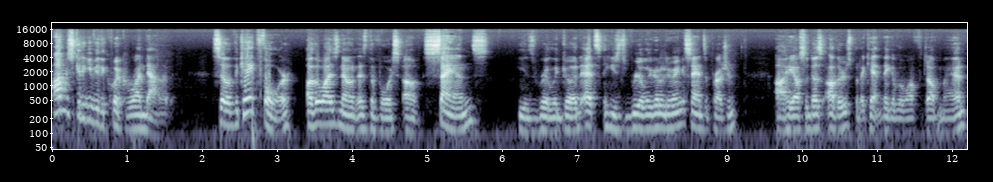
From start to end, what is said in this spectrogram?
I'm just gonna give you the quick rundown of it. So, the Cake 4, otherwise known as the voice of Sans, he is really good at. He's really good at doing a Sans impression. Uh, he also does others, but I can't think of them off the top of my head.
